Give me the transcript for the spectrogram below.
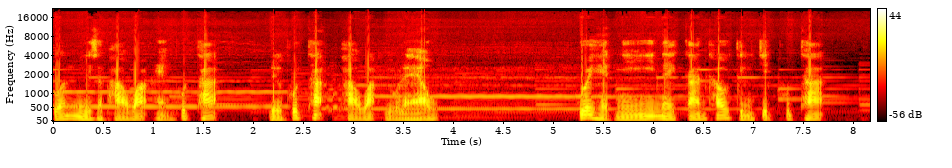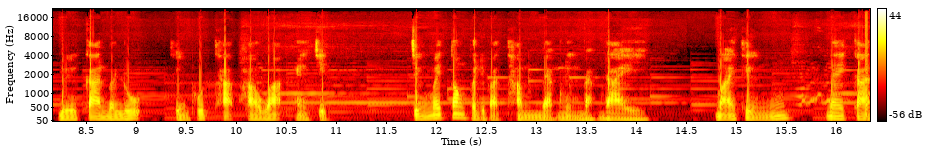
ล้วนมีสภาวะแห่งพุทธะ หรือพุทธภาวะอยู่แล้ว ด้วยเหตุนี้ในการเข้าถึงจิตพุทธะ หรือการบรรลุถึงพุทธภาวะแห่งจิต จึงไม่ต้องปฏิบัติธรรมแบบหนึ่งแบบใด หมายถึงในการ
